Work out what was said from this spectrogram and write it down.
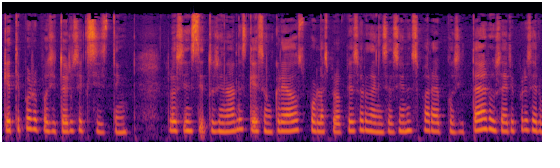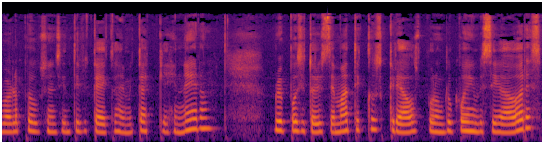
¿Qué tipo de repositorios existen? Los institucionales que son creados por las propias organizaciones para depositar, usar y preservar la producción científica y académica que generan repositorios temáticos creados por un grupo de investigadores,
